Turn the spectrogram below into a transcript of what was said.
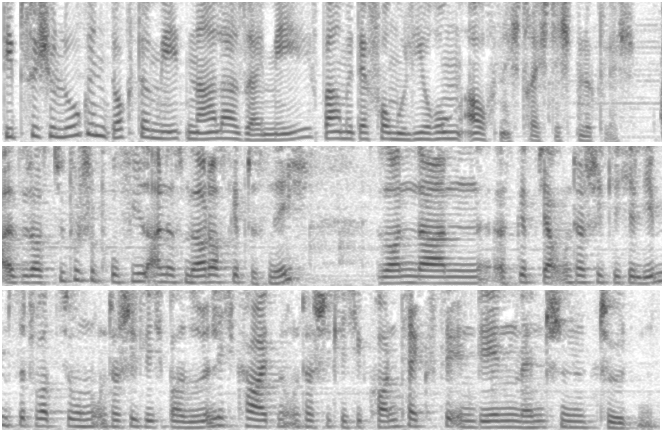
Die Psychologin Dr. Med Nala Saime war mit der Formulierung auch nicht richtig glücklich. Also das typische Profil eines Mörders gibt es nicht, sondern es gibt ja unterschiedliche Lebenssituationen, unterschiedliche Persönlichkeiten, unterschiedliche Kontexte, in denen Menschen töten.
